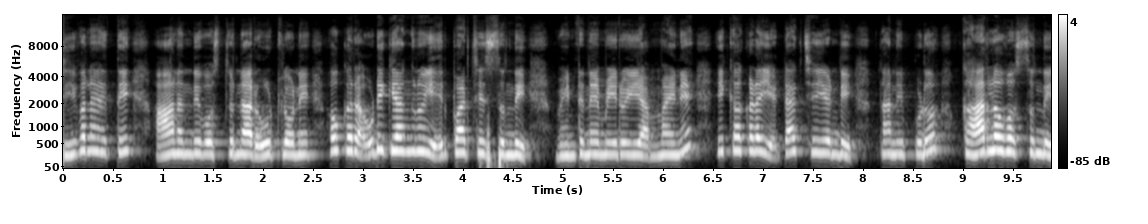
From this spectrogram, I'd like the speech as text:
జీవన అయితే ఆనంది వస్తున్న రూట్లోనే ఒక రౌడీ గ్యాంగ్ను ఏర్పాటు చేస్తుంది. వెంటనే మీరు ఈ అమ్మాయిని ఇక అక్కడ అటాక్ చేయండి. తను ఇప్పుడు కార్లో వస్తుంది.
